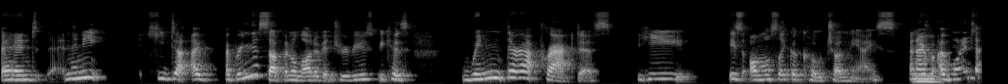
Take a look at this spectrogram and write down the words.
and and then he he I, I bring this up in a lot of interviews because when they're at practice he is almost like a coach on the ice and mm-hmm. I've, I've wanted to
